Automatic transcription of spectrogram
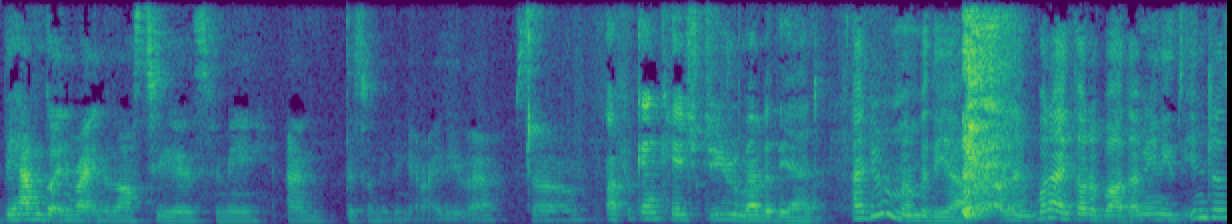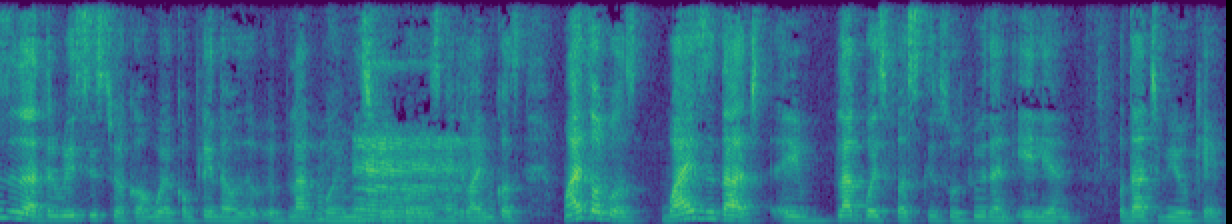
they haven't gotten it right in the last two years for me and this one didn't get right either so African Cage, do you remember the ad? I do remember the ad. and then what I thought about, I mean, it's interesting that the racists were, com- were complaining that was a, a black boy mystery boy was mm. headline because my thought was, why is it that a black boy's first kiss was with an alien for that to be okay?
